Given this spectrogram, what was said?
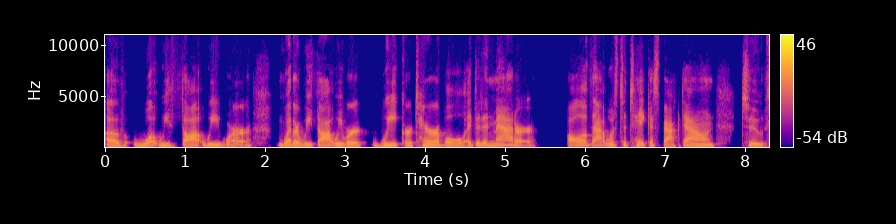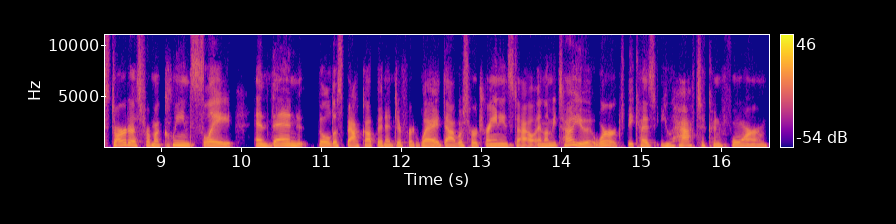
of what we thought we were, whether we thought we were weak or terrible. It didn't matter all of that was to take us back down to start us from a clean slate and then build us back up in a different way. That was her training style. And let me tell you it worked because you have to conform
